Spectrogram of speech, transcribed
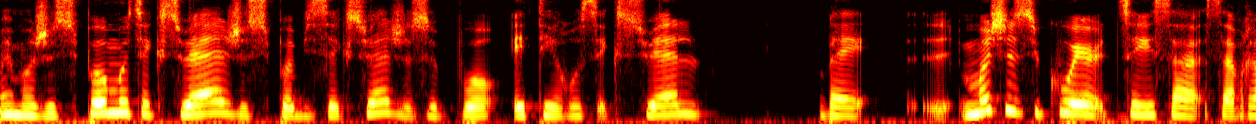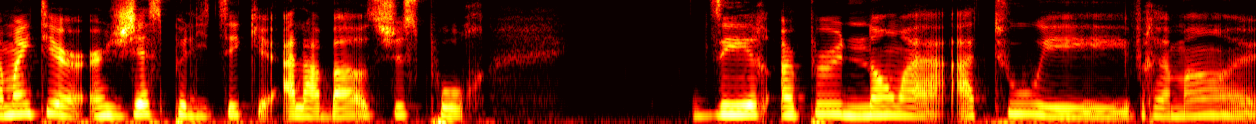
Mais moi, je suis pas homosexuelle, je suis pas bisexuelle, je suis pas hétérosexuelle. Ben, moi, je suis queer. Tu sais, ça, ça, a vraiment été un, geste politique à la base, juste pour dire un peu non à, tout et vraiment euh,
